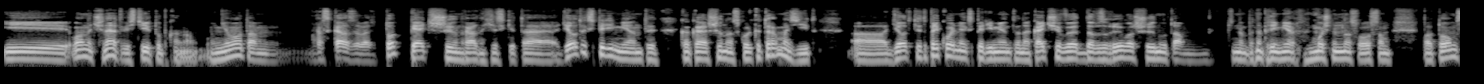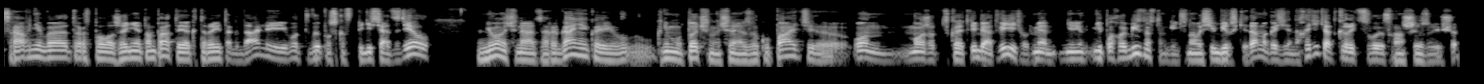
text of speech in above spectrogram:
И он начинает вести YouTube-канал. У него там рассказывает топ-5 шин разных из Китая, делает эксперименты, какая шина сколько тормозит, а, делает какие-то прикольные эксперименты, накачивает до взрыва шину, там, например, мощным насосом, потом сравнивает расположение там протектора и так далее, и вот выпусков 50 сделал, у него начинается органика, и к нему точно начинают закупать. Э, он может сказать, ребят, видите, вот у меня неплохой бизнес там где-нибудь в Новосибирске, да, магазин, а хотите открыть свою франшизу еще?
